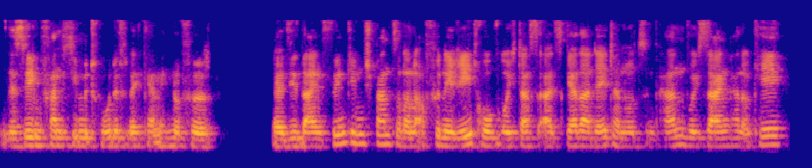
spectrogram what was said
Deswegen fand ich die Methode vielleicht gar nicht nur für äh, Design Thinking spannend, sondern auch für eine Retro, wo ich das als Gather Data nutzen kann, wo ich sagen kann, okay,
